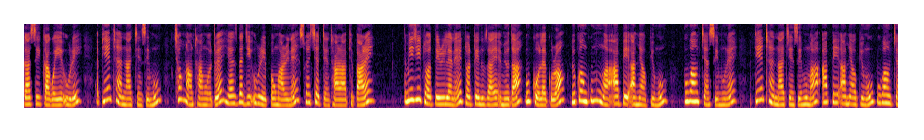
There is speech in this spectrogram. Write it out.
တားဆီးကာကွယ်ရေးဥပဒေအပြင်းထန်နာကျင်စေမှုချုံနှောင်ထားမှုအတွက်ရန်စက်ကြီးဥပဒေပုံမှားတွေနဲ့ဆွဲချက်တင်ထားတာဖြစ်ပါတယ်။ သမီးကြီးဒေါ်သေးရီလက်နဲ့ဒေါ်တင်သူစာရဲ့အမျိုးသားဦးကိုလက်ကိုတော့လူကုန်ကူးမှုမှာအားပေးအားမြောက်ပြုမှုပူးပေါင်းကြံစည်မှုနဲ့အပြင်းထန်နာကျင်စေမှုမှာအားပေးအားမြောက်ပြုမှုပူးပေါင်းကြံ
